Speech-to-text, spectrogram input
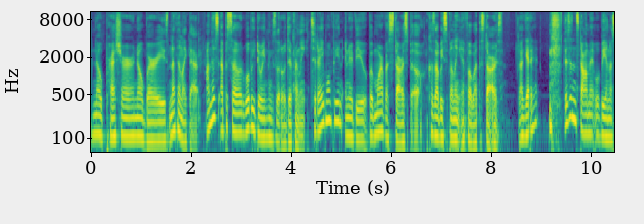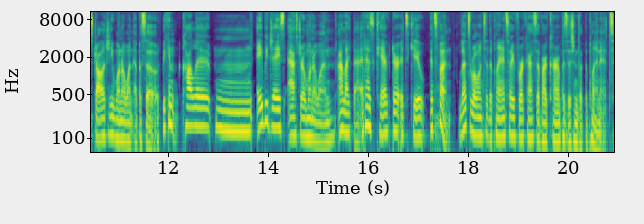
No pressure, no worries nothing like that. On this episode, we'll be doing things a little differently. Today won't be an interview, but more of a star spill, because I'll be spilling info about the stars. I get it? this installment will be an Astrology 101 episode. We can call it hmm, ABJ's Astro 101. I like that. It has character, it's cute, it's fun. Let's roll into the planetary forecast of our current positions of the planets.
